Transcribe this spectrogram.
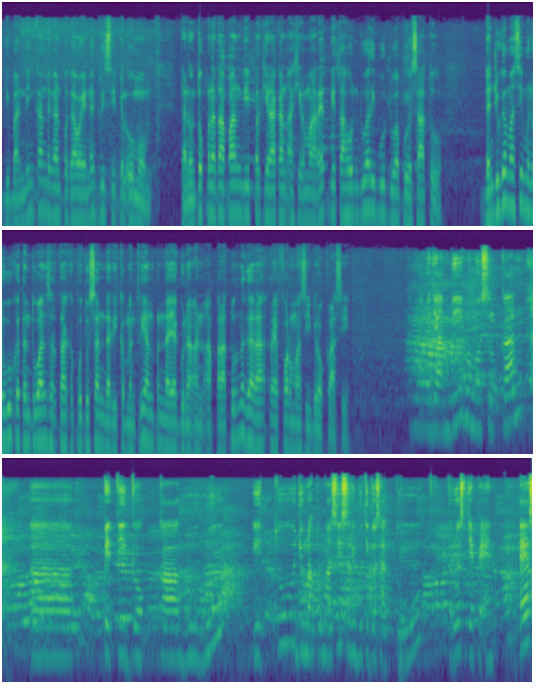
dibandingkan dengan pegawai negeri sipil umum. Dan untuk penetapan diperkirakan akhir Maret di tahun 2021 dan juga masih menunggu ketentuan serta keputusan dari Kementerian Pendayagunaan Aparatur Negara Reformasi Birokrasi. Muara Jambi mengusulkan uh, eh, P3K guru itu jumlah formasi 1031 terus CPNS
